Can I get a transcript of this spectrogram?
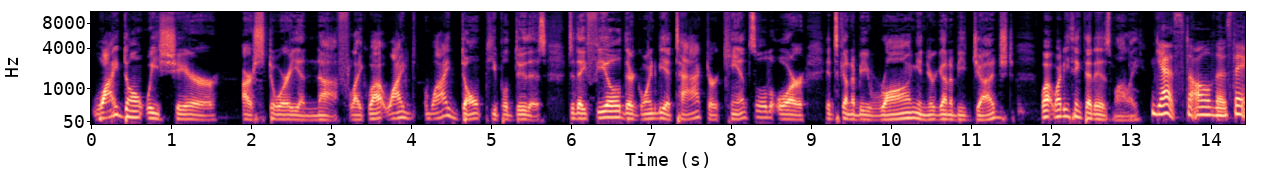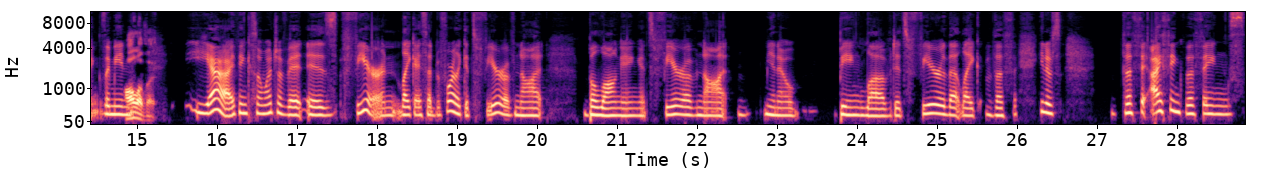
why don't we share our story enough? Like why why why don't people do this? Do they feel they're going to be attacked or canceled or it's going to be wrong and you're going to be judged? What why do you think that is molly? Yes to all of those things. I mean all of it. yeah i think so much of it is fear. And like i said before like it's fear of not belonging. It's fear of not you know being loved. It's fear that like the th- you know the th- i think the things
